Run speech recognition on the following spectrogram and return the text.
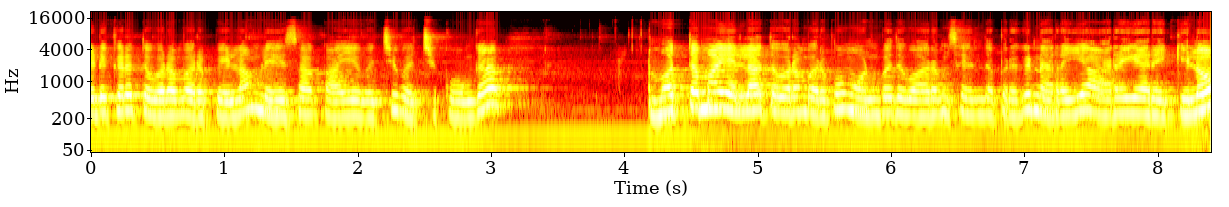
எடுக்கிற துவரம் பருப்பெல்லாம் லேசாக காய வச்சு வச்சுக்கோங்க. மொத்தமாக எல்லா துவரம் பருப்பும் ஒன்பது வாரம் சேர்ந்த பிறகு நிறைய அரை அரை கிலோ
